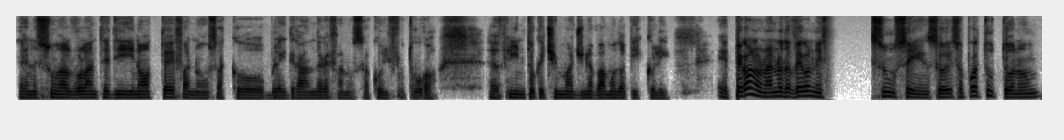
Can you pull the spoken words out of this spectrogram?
eh, nessuno al volante di notte fanno un sacco Blade Runner e fanno un sacco il futuro eh, finto che ci immaginavamo da piccoli. Eh, però non hanno davvero nessun senso e soprattutto non-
